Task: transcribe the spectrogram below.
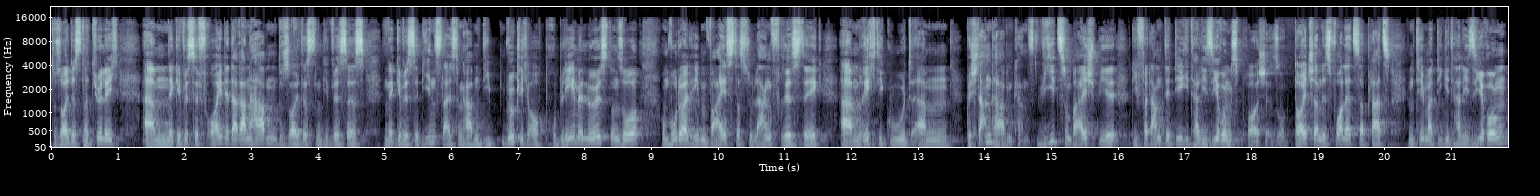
Du solltest natürlich ähm, eine gewisse Freude daran haben. Du solltest ein gewisses, eine gewisse Dienstleistung haben, die wirklich auch Probleme löst und so. Und wo du halt eben weißt, dass du langfristig ähm, richtig gut ähm, Bestand haben kannst. Wie zum Beispiel die verdammte Digitalisierungsbranche. So, Deutschland ist vorletzter Platz im Thema Digitalisierung.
